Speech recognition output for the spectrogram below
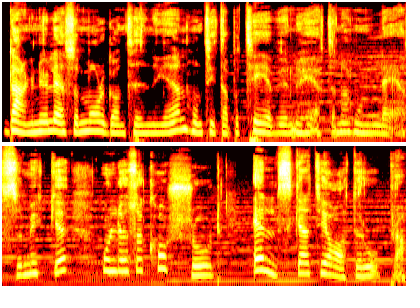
Dagny läser morgontidningen, hon tittar på TV-nyheterna, hon läser mycket, hon löser korsord, älskar teater och opera.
